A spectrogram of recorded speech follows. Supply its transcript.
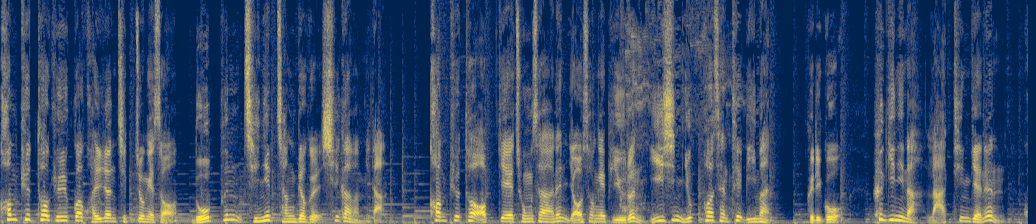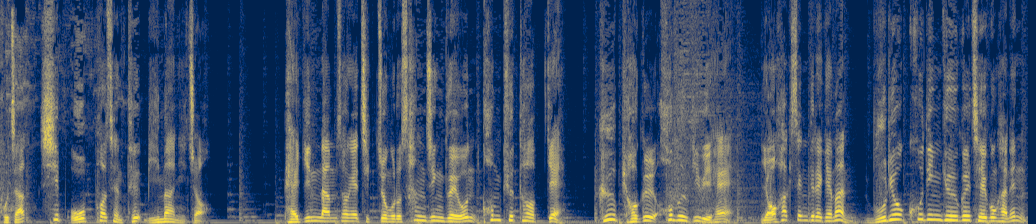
컴퓨터 교육과 관련 직종에서 높은 진입 장벽을 실감합니다. 컴퓨터 업계에 종사하는 여성의 비율은 26% 미만, 그리고 흑인이나 라틴계는 고작 15% 미만이죠. 백인 남성의 직종으로 상징되어 온 컴퓨터 업계, 그 벽을 허물기 위해 여학생들에게만 무료 코딩 교육을 제공하는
